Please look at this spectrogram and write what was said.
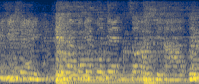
Dziś i dzisiaj Ziemia pamiętuje, co rośnie na dół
